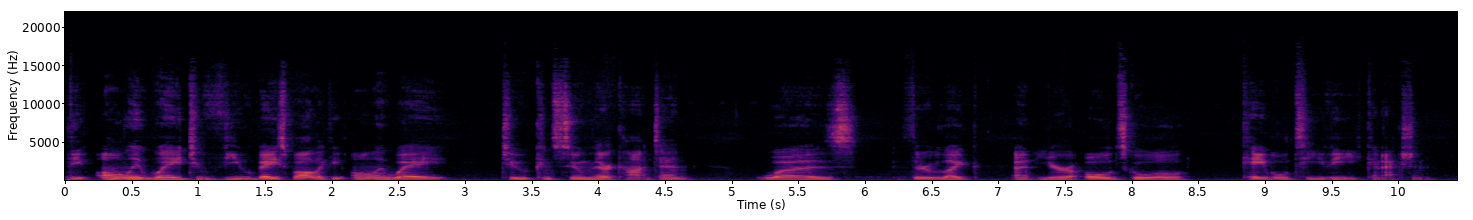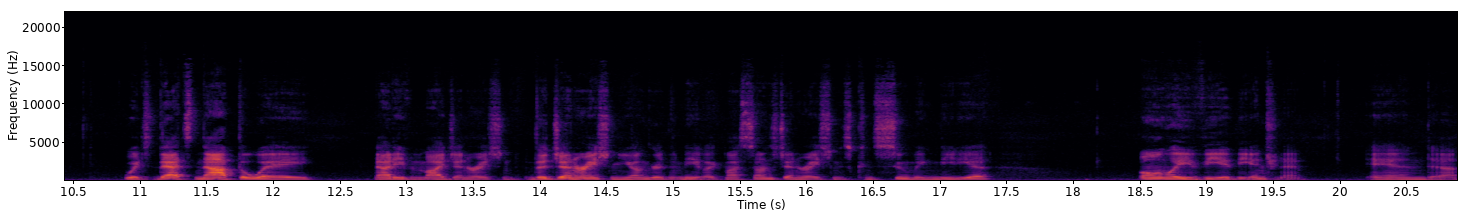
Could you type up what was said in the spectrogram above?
the only way to view baseball, like the only way to consume their content, was through like a, your old school cable TV connection, which that's not the way not even my generation, the generation younger than me, like my son's generation, is consuming media only via the internet. And uh,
